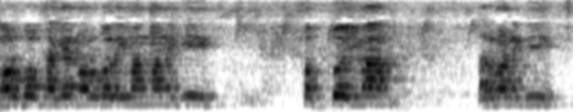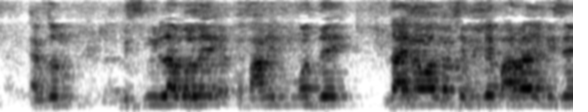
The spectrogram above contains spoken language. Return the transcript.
নরবল থাকে, নরবল ইমান মানে কি? সত্য ইমান। তার মানে কি? একজন বিসমিল্লাহ বলে, পানির মধ্যে যায় নামাজ দিছে দিছে, পার হয়ে গেছে,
